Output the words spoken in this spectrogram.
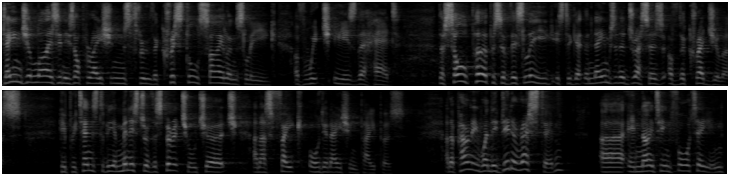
Danger lies in his operations through the Crystal Silence League, of which he is the head. The sole purpose of this league is to get the names and addresses of the credulous. He pretends to be a minister of the spiritual church and has fake ordination papers. And apparently when they did arrest him uh, in 1914,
